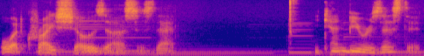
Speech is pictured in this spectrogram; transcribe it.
But what Christ shows us is that he can be resisted.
